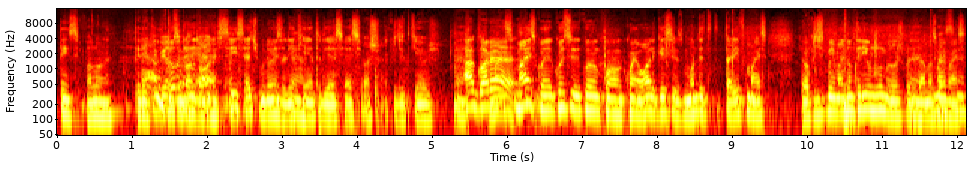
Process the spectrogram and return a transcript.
tem esse valor, né? Teria é, que ver os relatórios. 6, 7 milhões ali é. que entra de ISS, eu acho, acredito que é hoje. É. Agora. Mais, mais com, com, esse, com, com, com a eólica, esses monte de tarifa, mais. Eu acredito bem mais. Não teria um número hoje para é, dar, mas, mas bem mais. É.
